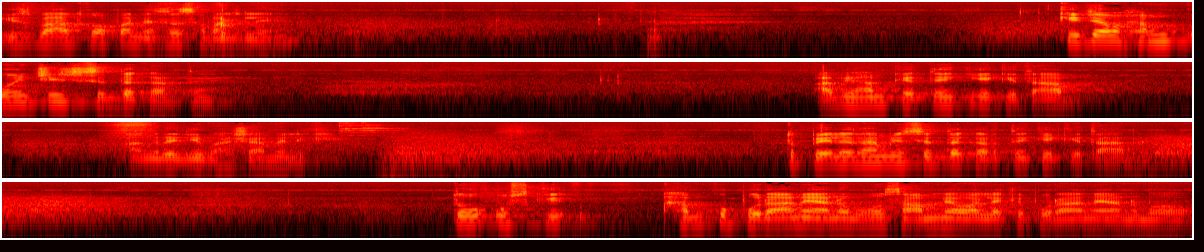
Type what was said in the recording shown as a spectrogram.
इस बात को अपन ऐसा समझ लें कि जब हम कोई चीज़ सिद्ध करते हैं अभी हम कहते हैं कि ये किताब अंग्रेज़ी भाषा में लिखी। तो पहले तो हम ये सिद्ध करते हैं कि किताब है। तो उसकी, हमको पुराने अनुभव, सामने वाले के पुराने अनुभव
